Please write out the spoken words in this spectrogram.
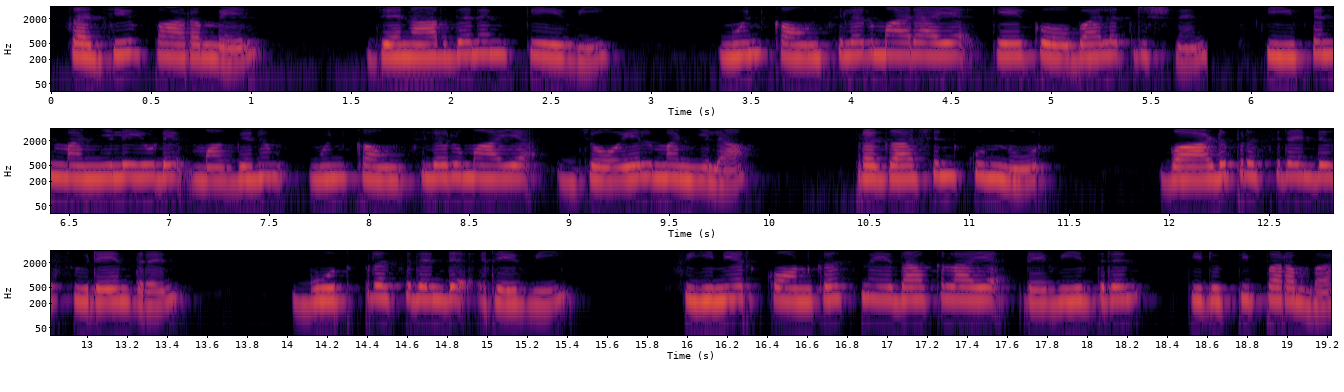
Sajeev Paramel Janardhanan K വി മുൻ കൗൺസിലർമാരായ കെ ഗോപാലകൃഷ്ണൻ സ്റ്റീഫൻ മഞ്ഞിലയുടെ മകനും മുൻ കൗൺസിലറുമായ Joel Manjila Prakashan Kunnoor ward president Surendran booth president Ravi senior Congress നേതാക്കളായ രവീന്ദ്രൻ തിരുത്തിപ്പറമ്പ്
